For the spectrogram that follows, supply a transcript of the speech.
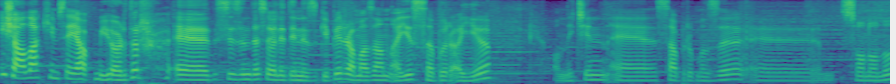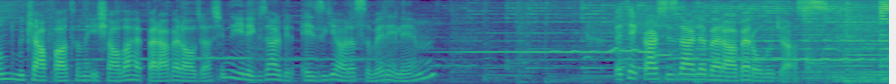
İnşallah kimse yapmıyordur. E, sizin de söylediğiniz gibi Ramazan ayı sabır ayı. Onun için e, sabrımızı e, sonunun mükafatını inşallah hep beraber alacağız. Şimdi yine güzel bir ezgi arası verelim. Ve tekrar sizlerle beraber olacağız. Şehit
